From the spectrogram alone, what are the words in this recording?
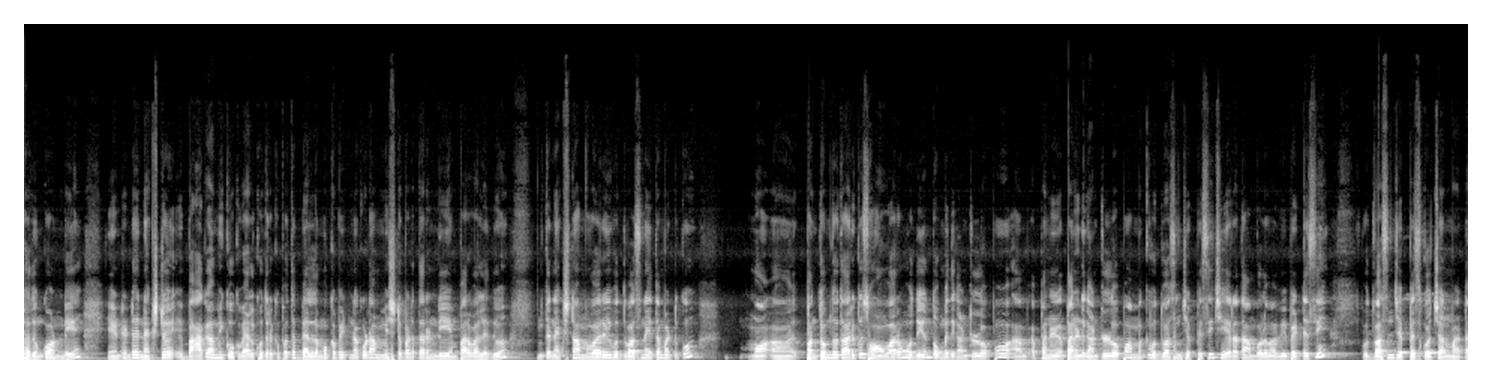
చదువుకోండి. ఏంటంటే నెక్స్ట్ బాగా మీకు ఒకవేళ కుదరకపోతే బెల్లం ముక్క పెట్టినా కూడా అమ్మ ఇష్టపడతారండి. ఏం పర్వాలేదు. ఇంకా నెక్స్ట్ అమ్మవారి ఉద్వాసన అయితే మట్టుకు మా పంతొమ్మిదో తారీఖు సోమవారం ఉదయం తొమ్మిది గంటల లోపు పన్నెండు పన్నెండు గంటల లోపు అమ్మకి ఉద్వాసం చెప్పేసి చీర తాంబూలం అవి పెట్టేసి ఉద్వాసం చెప్పేసుకోవచ్చు అనమాట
